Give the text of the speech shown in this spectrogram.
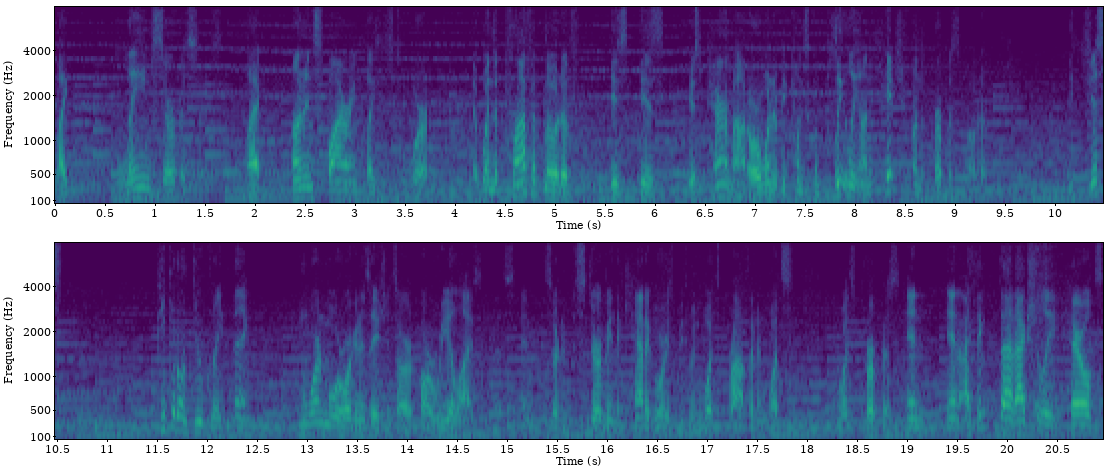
like lame services, like uninspiring places to work. That when the profit motive is, is, is paramount, or when it becomes completely unhitched from the purpose motive, it just, people don't do great things. More and more organizations are, are realizing this and sort of disturbing the categories between what's profit and what's, and what's purpose. And, and I think that, that actually heralds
